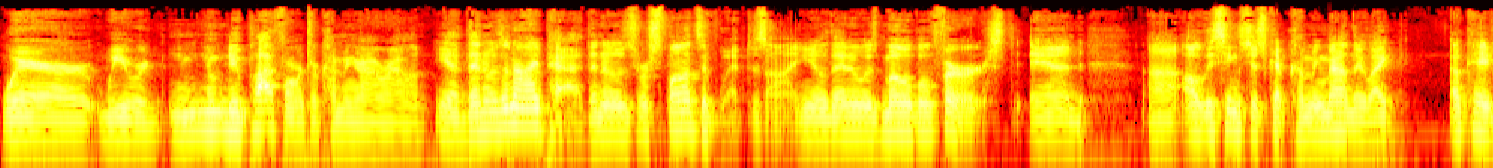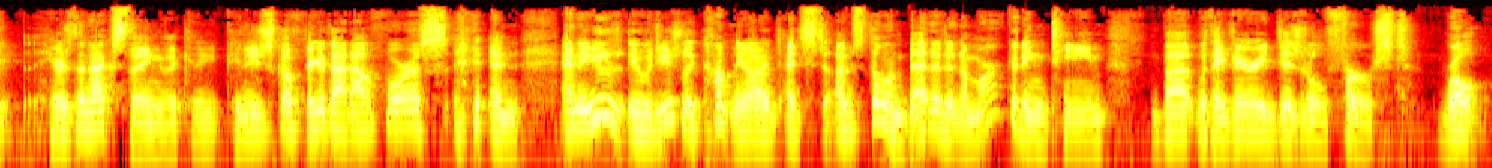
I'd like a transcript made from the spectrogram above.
where we were new, new platforms were coming around. Yeah, then it was an iPad, then it was responsive web design, you know, then it was mobile first, and uh, all these things just kept coming out, and they're like, okay, here's the next thing. Like, can you, can you just go figure that out for us? and and it, it would usually come. You know, I'd, I'd st- I was still embedded in a marketing team, but with a very digital first role.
